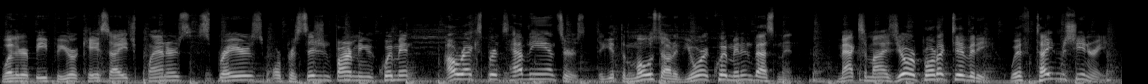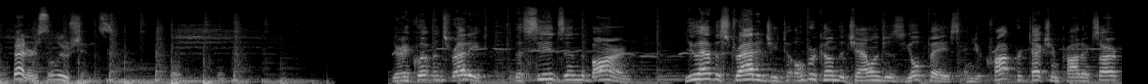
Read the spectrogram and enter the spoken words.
Whether it be for your Case IH planters, sprayers, or precision farming equipment, our experts have the answers to get the most out of your equipment investment. Maximize your productivity with Titan Machinery. Better solutions. Your equipment's ready. The seed's in the barn. You have a strategy to overcome the challenges you'll face, and your crop protection products are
